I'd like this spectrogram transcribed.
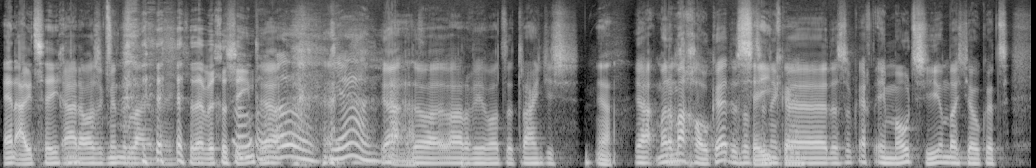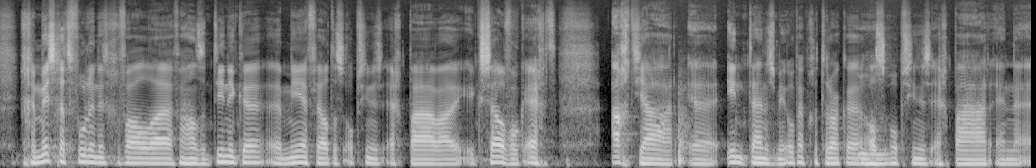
en uitzegen. ja, daar was ik minder blij mee. dat hebben we gezien. Oh, Ja. oh, oh, ja. Ja, Ja. er wa- waren weer wat eh, traantjes. Ja. Ja, maar dat mag ook, hè? Dus dat vind ik, Zeker. eh, dat is ook echt emotie, omdat je ook het gemis gaat voelen in dit geval eh, van Hans en Tineke. eh Meerveld als opzieners echtpaar, waar ik zelf ook echt acht jaar uh, intens mee op heb getrokken als opzieners echtpaar. En uh,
